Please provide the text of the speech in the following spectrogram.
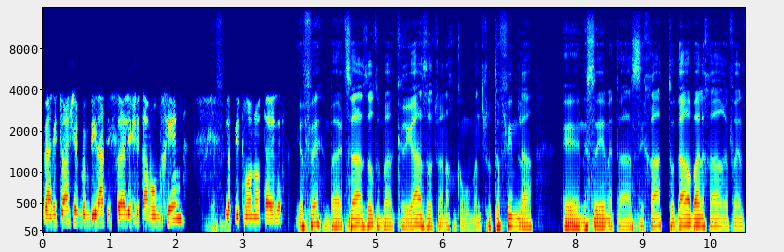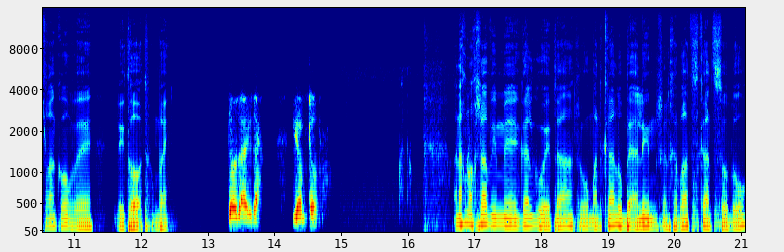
ואני טוען שבמדינת ישראל יש את המומחים יפה. לפתרונות האלה. יפה, בעצה הזאת ובקריאה הזאת, שאנחנו כמובן שותפים לה, אה, נסיים את השיחה. תודה רבה לך, רפאל פרנקו, ולהתראות. ביי. תודה, יהודה. יום טוב. אנחנו עכשיו עם אה, גל גואטה, שהוא מנכ"ל ובעלים של חברת סקאט סודו,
